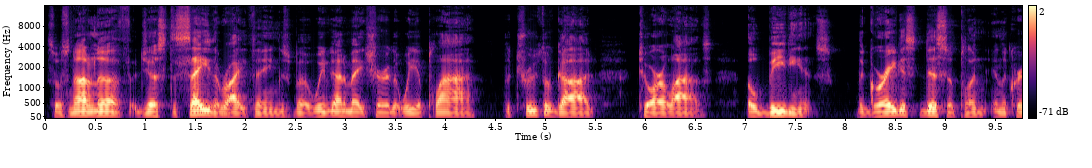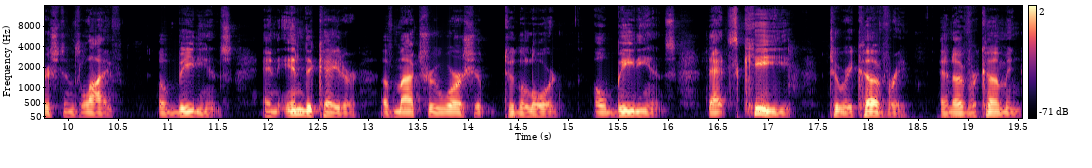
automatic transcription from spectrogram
So it's not enough just to say the right things, but we've got to make sure that we apply the truth of God to our lives. Obedience, the greatest discipline in the Christian's life. Obedience, an indicator of my true worship to the Lord. Obedience, that's key to recovery and overcoming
